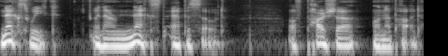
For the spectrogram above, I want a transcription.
next week in our next episode of Parsha on a Pod.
